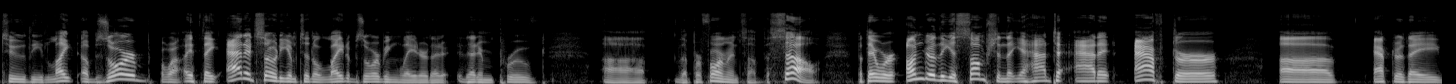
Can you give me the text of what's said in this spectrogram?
to the light absorb, well, if they added sodium to the light absorbing layer, that, that improved uh, the performance of the cell. But they were under the assumption that you had to add it after, uh, after they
